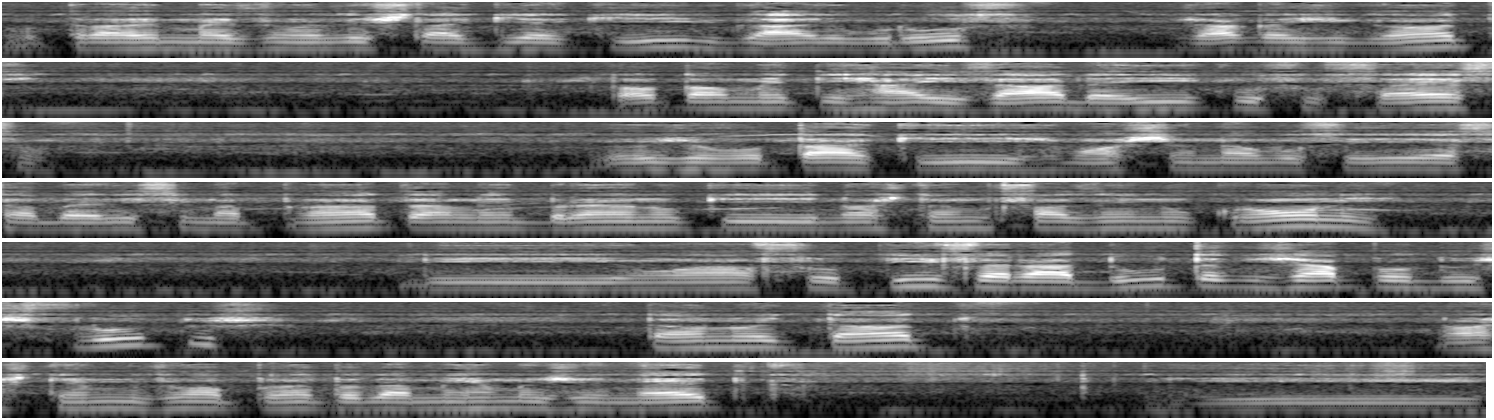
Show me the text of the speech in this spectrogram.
Vou trazer mais uma destaque aqui, galho grosso, jaca gigante, totalmente enraizada aí com sucesso. Hoje eu vou estar aqui mostrando a vocês essa belíssima planta, lembrando que nós estamos fazendo um clone de uma frutífera adulta que já produz frutos. Então, no entanto, nós temos uma planta da mesma genética e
